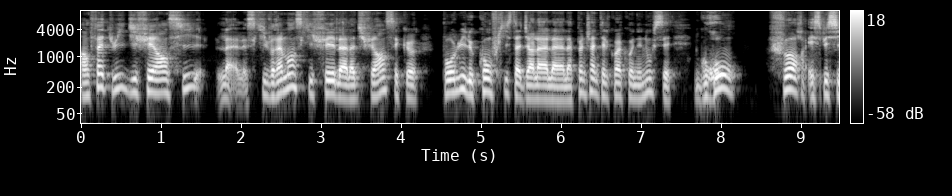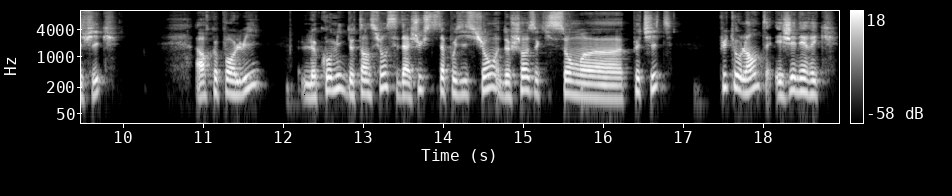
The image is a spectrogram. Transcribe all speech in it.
en fait lui différencie ce qui vraiment ce qui fait la, différence c'est que pour lui le conflit c'est-à-dire la punchline telle qu'on la connaît nous c'est gros, fort et spécifique alors que pour lui le comique de tension, c'est la juxtaposition de choses qui sont euh, petites, plutôt lentes et génériques.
